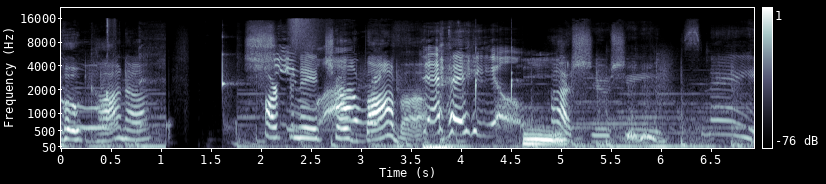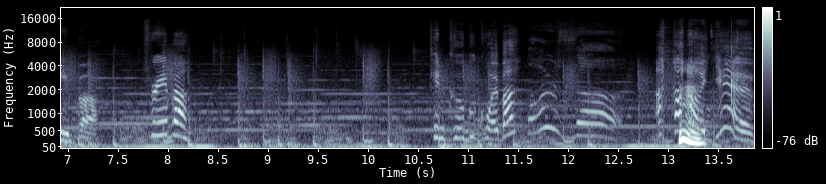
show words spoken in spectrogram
Bokana. Harfine Chobaba. E. Hashushi. Snabe. Freba. Kinkubu Koiba? Hmm. Ah, yes.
